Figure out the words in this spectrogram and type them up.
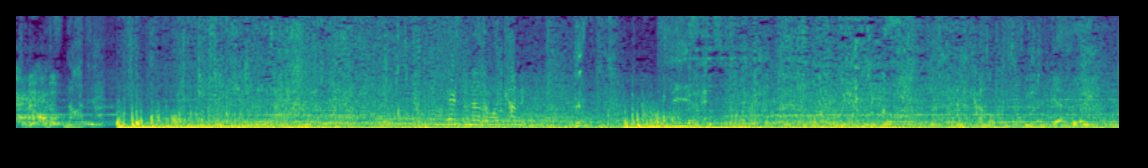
out. It's not. There's another one coming. Yes. We have to go. We cannot be together.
